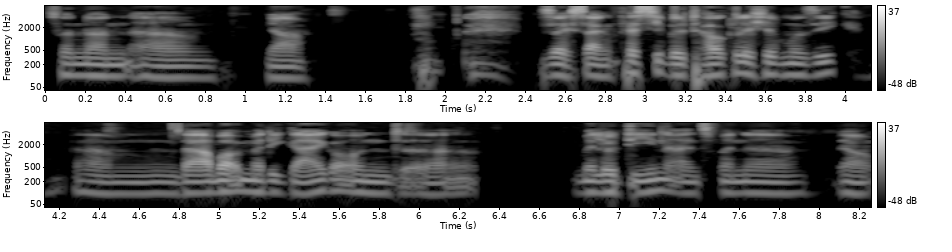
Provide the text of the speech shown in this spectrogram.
sondern ähm, ja, wie soll ich sagen, festivaltaugliche Musik. Ähm, da aber immer die Geige und äh, Melodien als meine ja,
